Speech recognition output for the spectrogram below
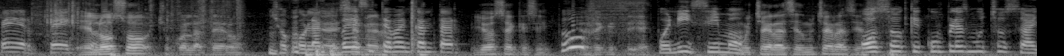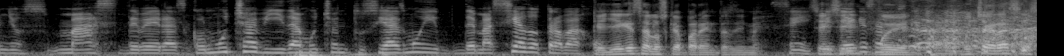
Perfecto. El oso chocolatero. Chocolate. Ese te va a encantar. Yo sé que sí. Buenísimo. Muchas gracias, muchas gracias. Oso, que cumplas muchos años más, de veras, con mucha vida, mucho entusiasmo y demasiado trabajo. Que llegues a los que aparentas, dime. Sí, sí, que llegues muy bien. Muchas gracias.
